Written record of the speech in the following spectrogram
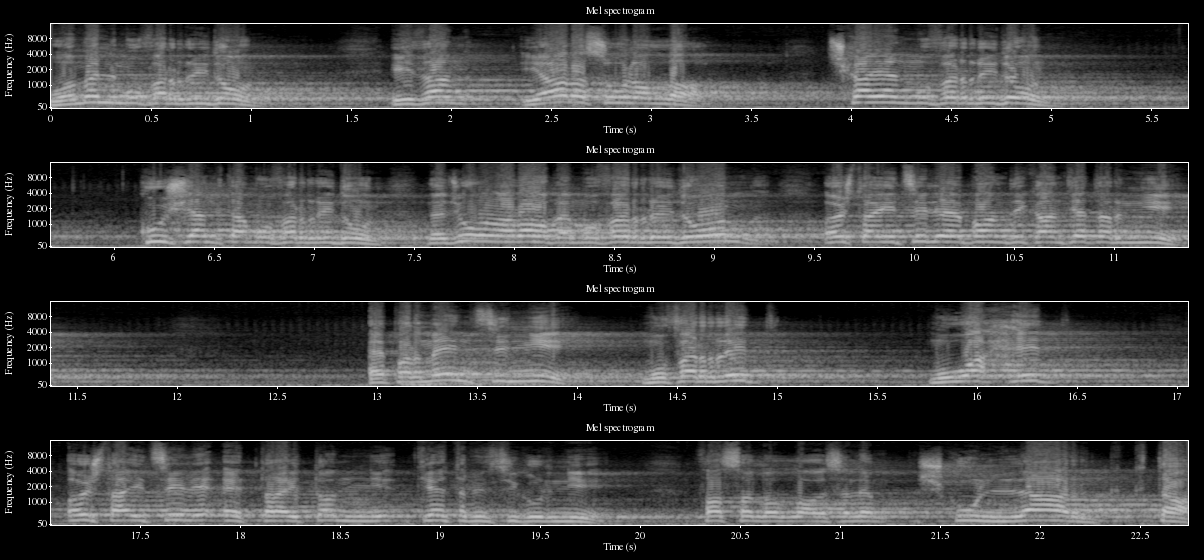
ue mel muferridun i thanë ja Rasul Allah çka janë muferridun kush janë këta muferridun në gjuhën arabe muferridun është ai i cili e ban dikan tjetër një E përmend si një muferrid, muahid, është ai i cili e trajton një tjetrin sikur një. Tha sallallahu alaihi wasallam, shkun larg këta.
